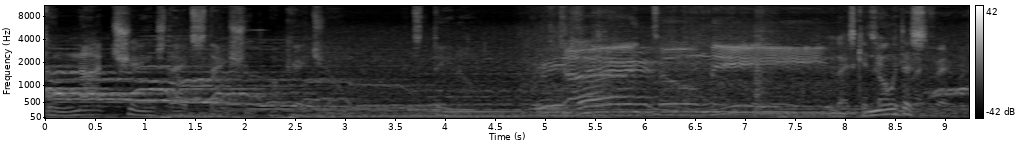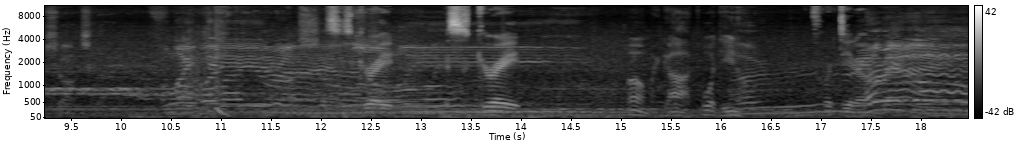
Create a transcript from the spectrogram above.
do not change that station, okay, Joe? It's Dino. Return to me. You guys kidding me with this? Oh, this is great. This is great. Oh my god, poor Dino. Poor Dino.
